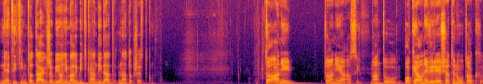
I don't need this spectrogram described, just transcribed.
necítim to tak, že by oni mali byť kandidát na top 6. To ani, to ani ja asi. Mhm. Na tú, pokiaľ nevyriešia ten útok,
